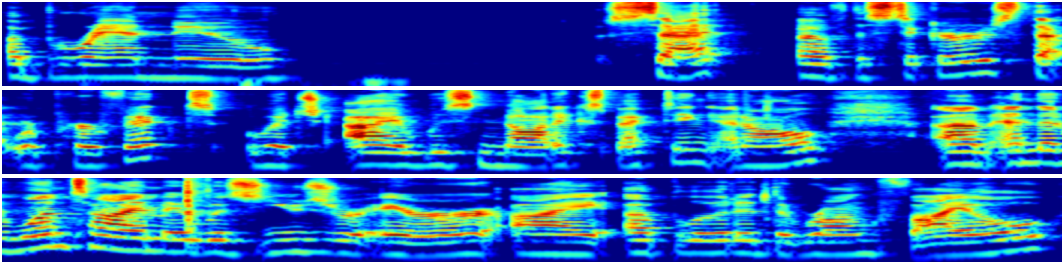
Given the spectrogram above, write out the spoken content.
a brand new set of the stickers that were perfect which i was not expecting at all. Um, and then one time it was user error. I uploaded the wrong file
